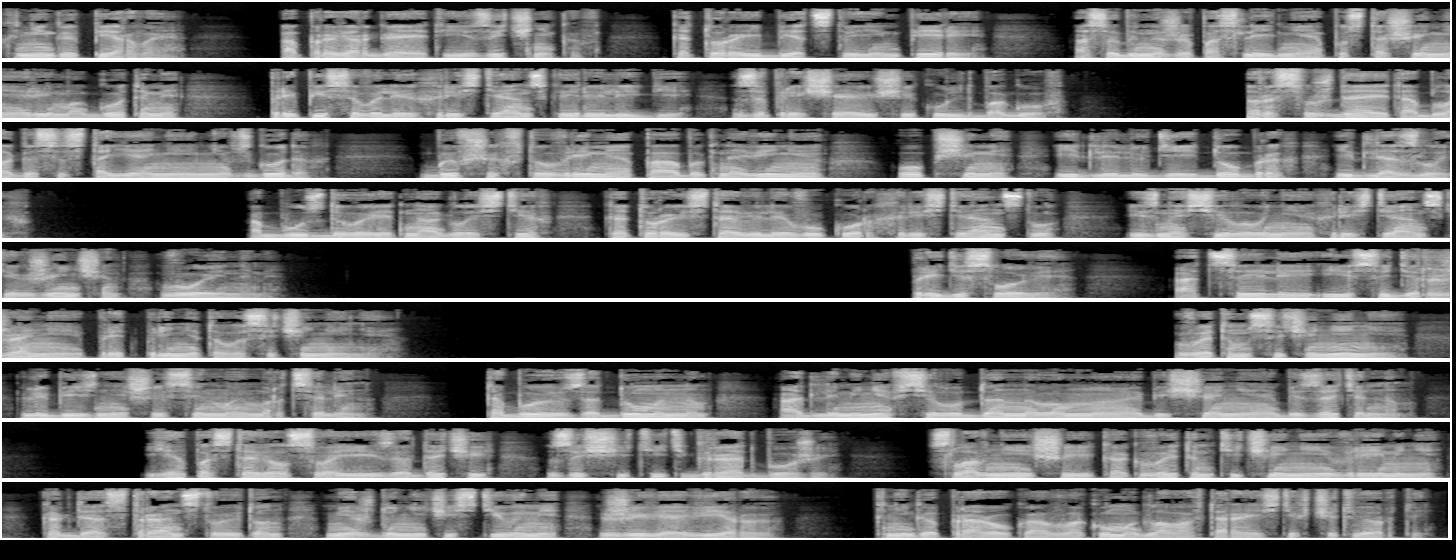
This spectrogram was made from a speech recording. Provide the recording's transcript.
Книга первая. Опровергает язычников, которые бедствия империи – особенно же последнее опустошение Рима готами, приписывали христианской религии, запрещающей культ богов. Рассуждает о благосостоянии невзгодах, бывших в то время по обыкновению общими и для людей добрых, и для злых. Обуздывает наглость тех, которые ставили в укор христианству изнасилование христианских женщин воинами. Предисловие о цели и содержании предпринятого сочинения. В этом сочинении, любезнейший сын мой Марцелин, тобою задуманным, а для меня в силу данного мною обещания обязательным, я поставил своей задачей защитить град Божий, славнейший как в этом течении времени, когда странствует он между нечестивыми, живя верою, Книга пророка Аввакума, глава 2, стих 4.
